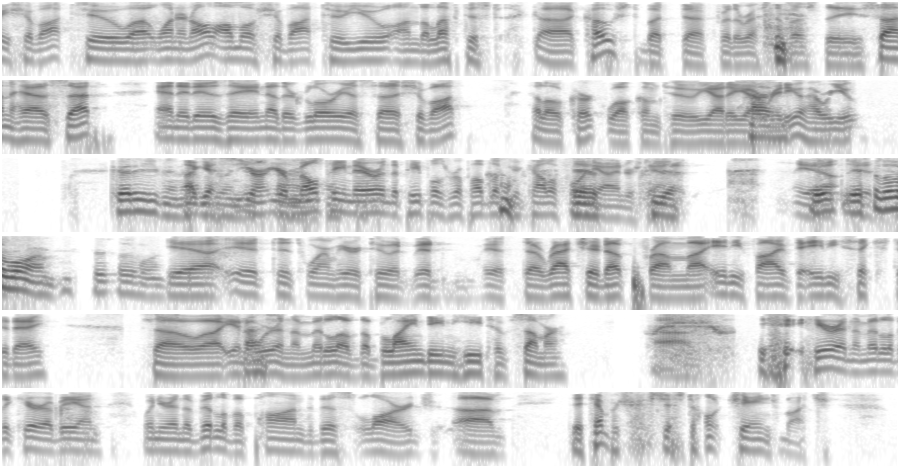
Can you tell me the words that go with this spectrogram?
Happy Shabbat to uh, one and all. Almost Shabbat to you on the leftist uh, coast, but uh, for the rest of us, the sun has set, and it is another glorious uh, Shabbat. Hello, Kirk. Welcome to Yada Yada Hi. Radio. How are you? Good evening. I I'm guess you're you're fine. melting there in the People's Republic of California. Yeah. I understand Yeah. it. Yeah, It- it's, a little warm. It's a little warm. Yeah, it it's warm here too. It it it uh, ratcheted up from uh, 85 to 86 today. So uh, you know Gosh. we're in the middle of the blinding heat of summer. Uh, here in the middle of the Caribbean, when you're in the middle of a pond this large, um, the temperatures just don't change much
